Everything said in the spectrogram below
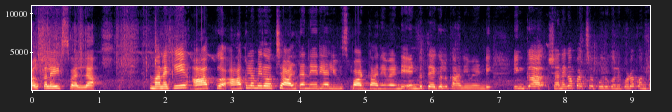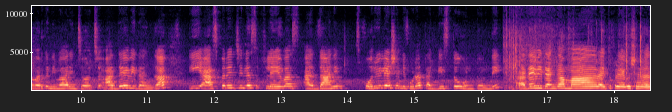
ఆల్కలైడ్స్ వల్ల మనకి ఆకు ఆకుల మీద వచ్చే ఆల్టర్నేరియా లివ్ స్పాట్ కానివ్వండి ఎండు తెగులు కానివ్వండి ఇంకా శనగపచ్చ పురుగుని కూడా కొంతవరకు నివారించవచ్చు. అదేవిధంగా ఈ ఆస్పరెజిలస్ ఫ్లేవర్స్ దాని పొర్యులేషన్ని కూడా తగ్గిస్తూ ఉంటుంది. అదేవిధంగా మా రైతు ప్రయోగశాల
